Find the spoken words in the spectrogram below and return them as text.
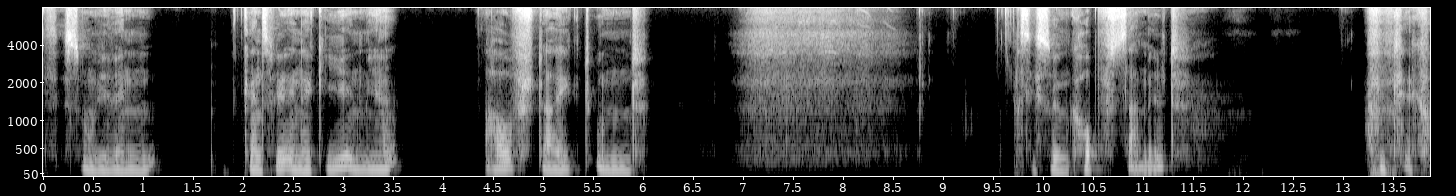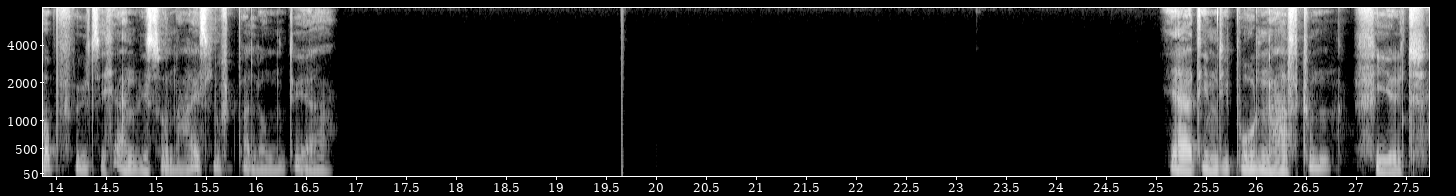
Es ist so, wie wenn ganz viel Energie in mir aufsteigt und sich so im Kopf sammelt. Und der Kopf fühlt sich an wie so ein Heißluftballon, der ja, dem die Bodenhaftung fehlt.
